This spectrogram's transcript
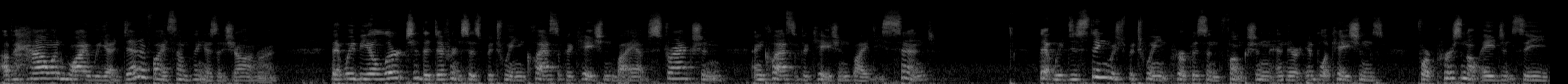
of how and why we identify something as a genre, that we be alert to the differences between classification by abstraction and classification by descent, that we distinguish between purpose and function and their implications for personal agency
